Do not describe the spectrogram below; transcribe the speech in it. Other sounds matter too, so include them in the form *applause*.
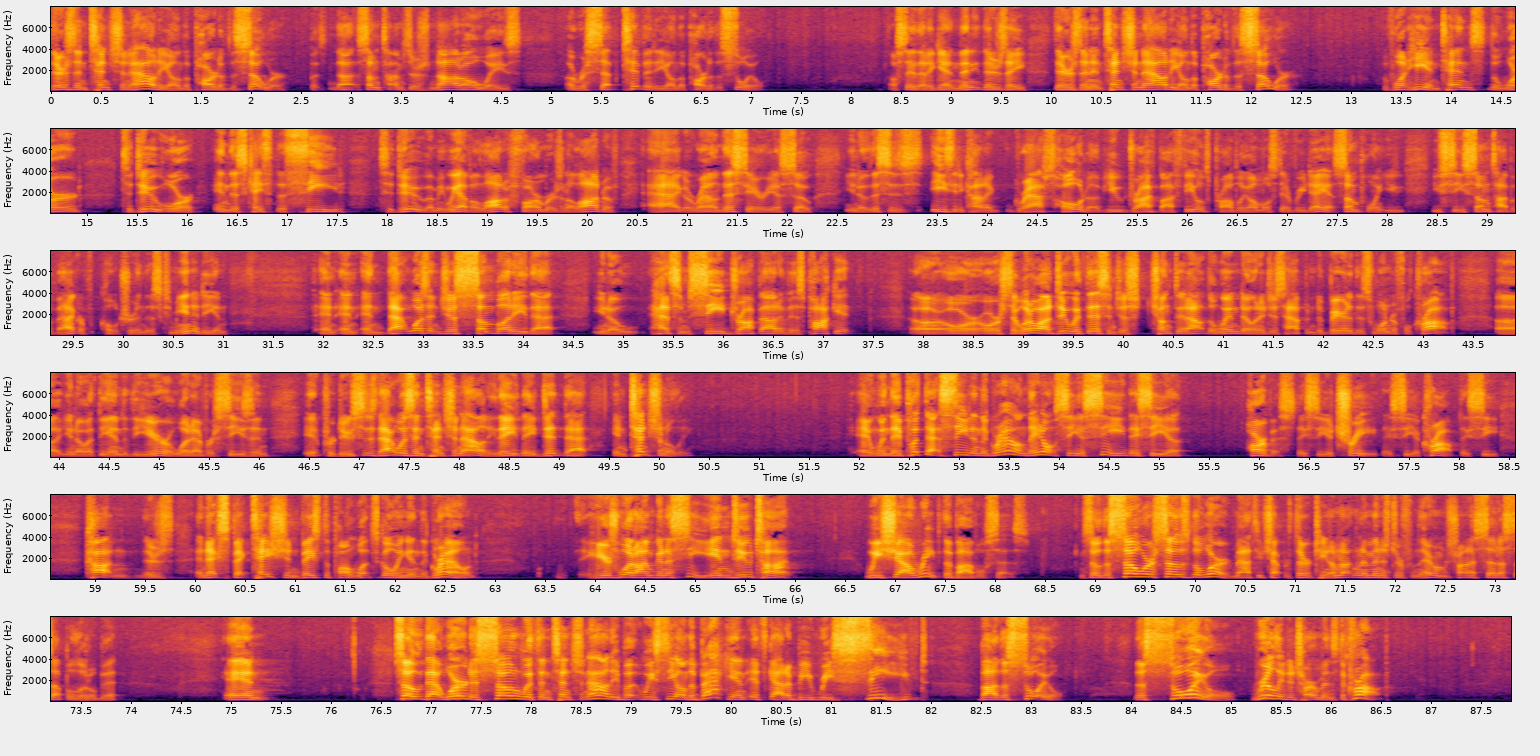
There's intentionality on the part of the sower, but not, sometimes there's not always a receptivity on the part of the soil. I'll say that again. Then there's a there's an intentionality on the part of the sower of what he intends the word to do, or in this case, the seed to do. I mean, we have a lot of farmers and a lot of ag around this area, so you know, this is easy to kind of grasp hold of. You drive by fields probably almost every day. At some point, you, you see some type of agriculture in this community. And, and, and, and that wasn't just somebody that, you know, had some seed drop out of his pocket or, or, or said, What do I do with this? and just chunked it out the window and it just happened to bear this wonderful crop, uh, you know, at the end of the year or whatever season it produces. That was intentionality. They, they did that intentionally. And when they put that seed in the ground, they don't see a seed, they see a harvest. They see a tree, they see a crop, they see cotton. There's an expectation based upon what's going in the ground. Here's what I'm going to see. In due time, we shall reap, the Bible says. And so the sower sows the word, Matthew chapter 13. I'm not going to minister from there. I'm just trying to set us up a little bit. And so that word is sown with intentionality, but we see on the back end, it's got to be received by the soil. The soil really determines the crop.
